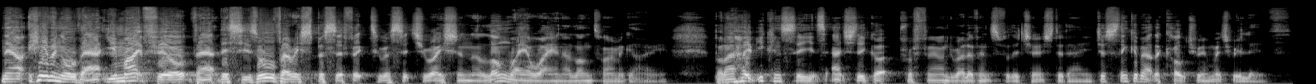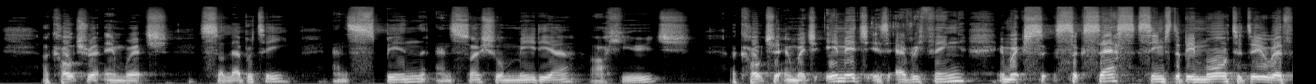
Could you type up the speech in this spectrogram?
Now, hearing all that, you might feel that this is all very specific to a situation a long way away and a long time ago. But I hope you can see it's actually got profound relevance for the church today. Just think about the culture in which we live. A culture in which celebrity and spin and social media are huge a culture in which image is everything, in which su- success seems to be more to do with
